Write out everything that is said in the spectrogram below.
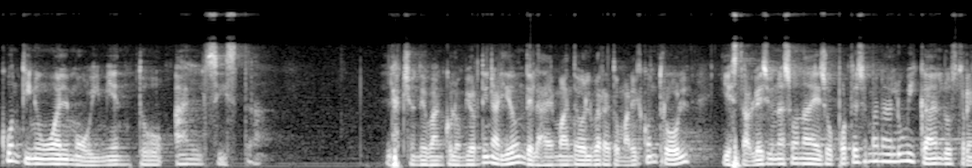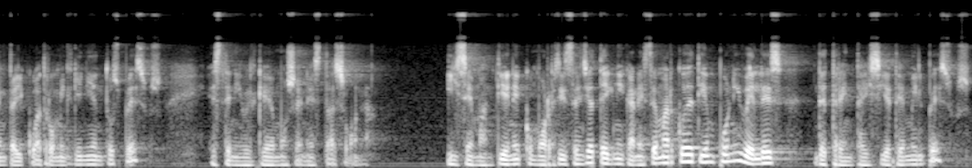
continúa el movimiento alcista. La acción de Banco Colombia Ordinaria, donde la demanda vuelve a retomar el control y establece una zona de soporte semanal ubicada en los 34.500 pesos, este nivel que vemos en esta zona. Y se mantiene como resistencia técnica en este marco de tiempo niveles de 37.000 pesos.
